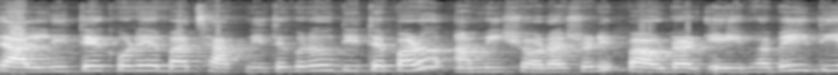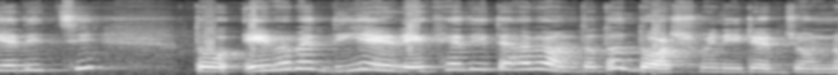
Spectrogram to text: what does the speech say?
চালনিতে করে বা ছাকনিতে করেও দিতে পারো। আমি সরাসরি পাউডার এইভাবেই দিয়ে দিচ্ছি। তো এইভাবে দিয়ে রেখে দিতে হবে অন্তত দশ মিনিটের জন্য।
